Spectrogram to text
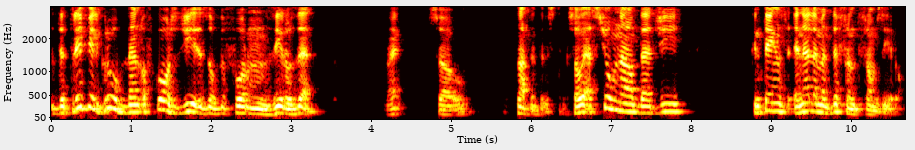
the trivial group, then of course G is of the form 0Z, right? So not interesting. So we assume now that G contains an element different from 0.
